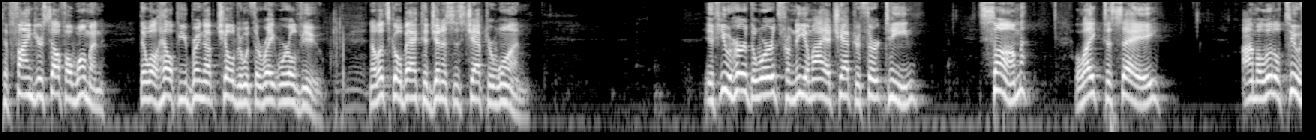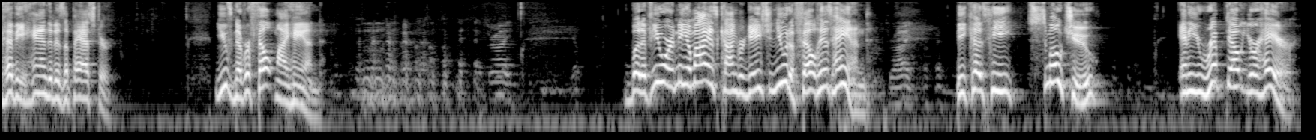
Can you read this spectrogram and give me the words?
To find yourself a woman that will help you bring up children with the right worldview. Now let's go back to Genesis chapter 1. If you heard the words from Nehemiah chapter 13, some like to say, I'm a little too heavy handed as a pastor. You've never felt my hand. Right. But if you were Nehemiah's congregation, you would have felt his hand. Because he smote you and he ripped out your hair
